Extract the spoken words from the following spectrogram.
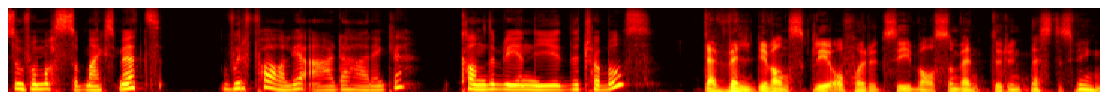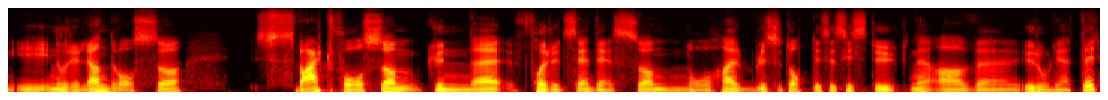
som får masse oppmerksomhet. Hvor farlige er det her egentlig? Kan det bli en ny The Troubles? Det er veldig vanskelig å forutsi hva som venter rundt neste sving i Nord-Irland. Det var også svært få som kunne forutse det som nå har blusset opp disse siste ukene av uh, uroligheter.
